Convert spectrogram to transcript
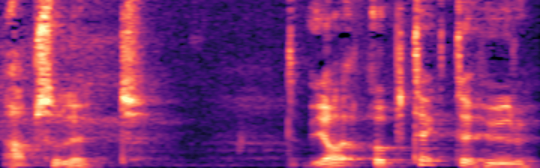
Absolut. Jag upptäckte hur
